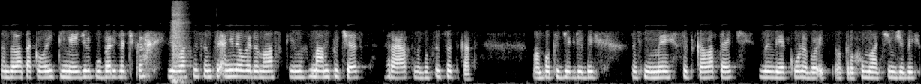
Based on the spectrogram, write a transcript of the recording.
jsem byla takový teenager, puberizečka, že vlastně jsem si ani neuvědomila, s kým mám tu čest hrát nebo se setkat. Mám pocit, že kdybych se s nimi setkala teď v mém věku nebo i o trochu mladším, že bych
